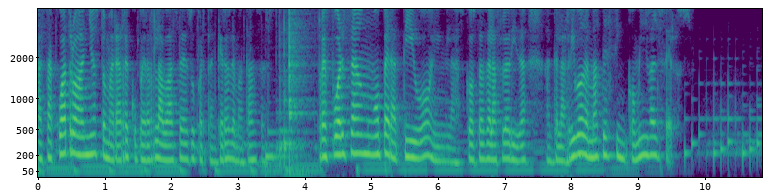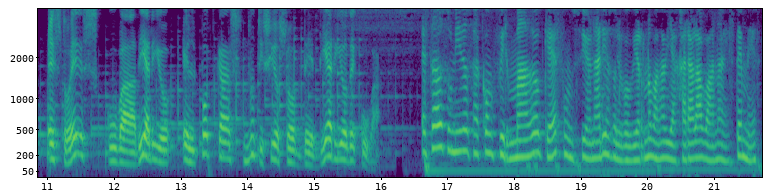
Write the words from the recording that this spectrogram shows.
Hasta cuatro años tomará recuperar la base de supertanqueros de Matanzas refuerzan un operativo en las costas de la Florida ante el arribo de más de 5.000 balseros. Esto es Cuba a Diario, el podcast noticioso de Diario de Cuba. Estados Unidos ha confirmado que funcionarios del gobierno van a viajar a La Habana este mes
